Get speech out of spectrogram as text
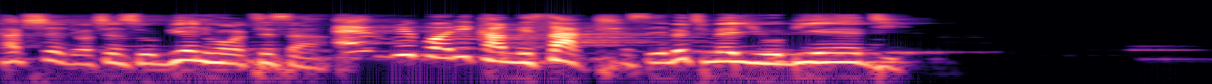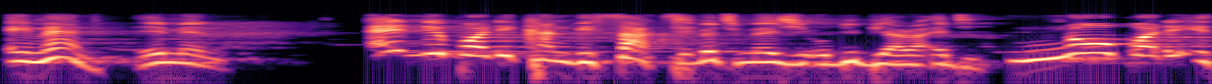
ka kyerɛ deɛ ɔkyerɛ sɛ obiara ni hɔ a ɔte saa Everybody can be sacked. sɛ yɛbɛtumi ayi obiara adi Amen. amen Anybody can be sacked. sɛ yɛbɛtumi ayi obi biara adi Nobody is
